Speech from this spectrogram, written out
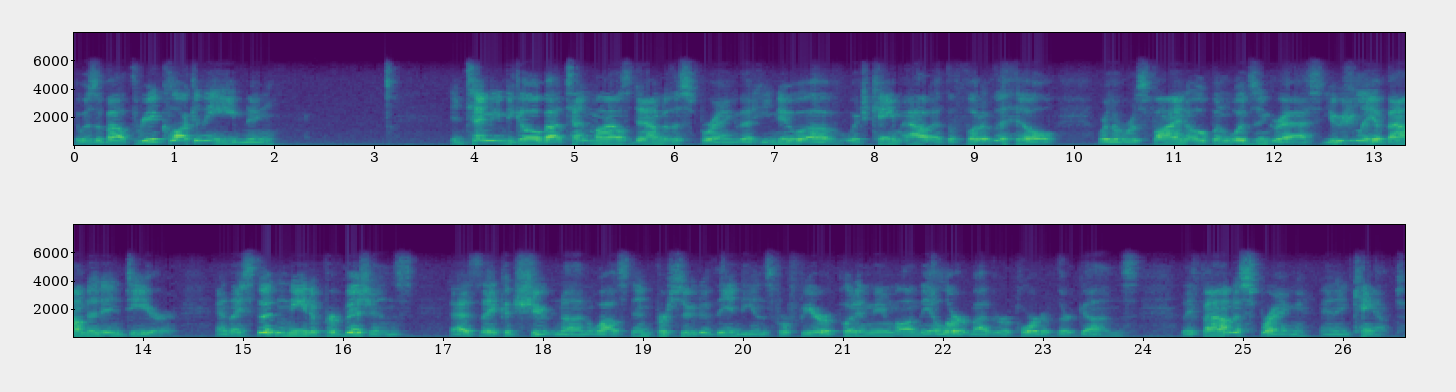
It was about 3 o'clock in the evening, intending to go about 10 miles down to the spring that he knew of, which came out at the foot of the hill where there was fine open woods and grass, usually abounded in deer, and they stood in need of provisions, as they could shoot none whilst in pursuit of the Indians for fear of putting them on the alert by the report of their guns. They found a spring and encamped.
